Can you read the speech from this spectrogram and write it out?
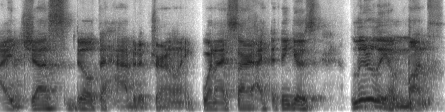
I just built a habit of journaling. When I started, I think it was literally a month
